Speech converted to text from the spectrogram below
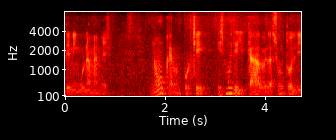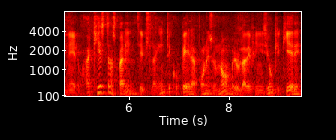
de ninguna manera. No, cabrón, porque es muy delicado el asunto del dinero. Aquí es transparente, pues la gente coopera, pone su nombre o la definición que quiere,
